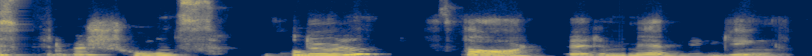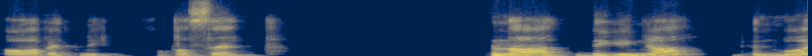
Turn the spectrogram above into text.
Distribusjonsmodulen starter med bygging av et nytt datasett. Denne bygginga den må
